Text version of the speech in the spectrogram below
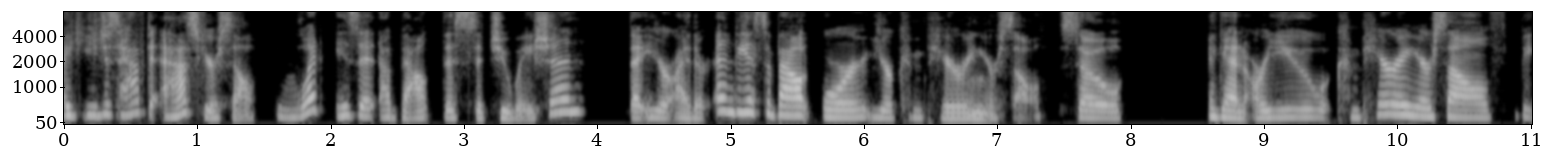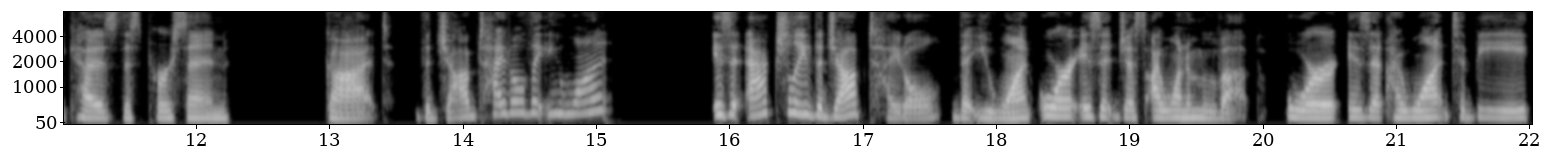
you just have to ask yourself, what is it about this situation that you're either envious about or you're comparing yourself? So again, are you comparing yourself because this person got the job title that you want is it actually the job title that you want? Or is it just, I want to move up? Or is it, I want to be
